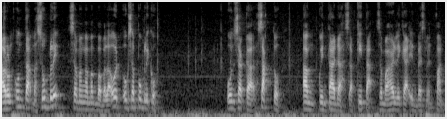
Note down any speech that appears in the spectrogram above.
aron unta masubli sa mga magbabalaod ug sa publiko unsa ka sakto ang kwintada sa kita sa Maharlika Investment Fund.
